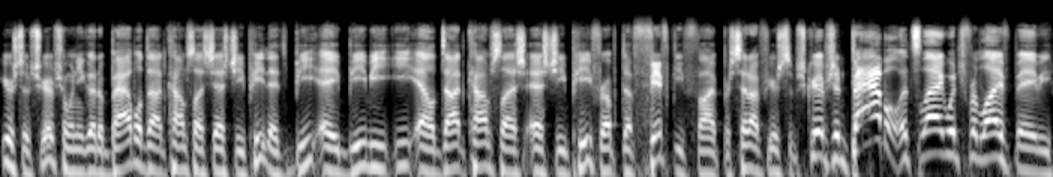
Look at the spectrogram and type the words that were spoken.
your subscription when you go to babbel.com slash SGP. That's B-A-B-B-E-L dot com slash SGP for up to 55% off your subscription. Babbel, it's language for life, baby.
